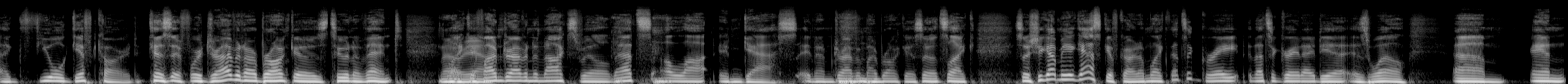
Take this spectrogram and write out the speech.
a fuel gift card because if we're driving our Broncos to an event, Oh, like if. I'm driving to Knoxville, that's a lot in gas, and I'm driving my Bronco. So it's like, so she got me a gas gift card. I'm like, that's a great, that's a great idea as well. Um, and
